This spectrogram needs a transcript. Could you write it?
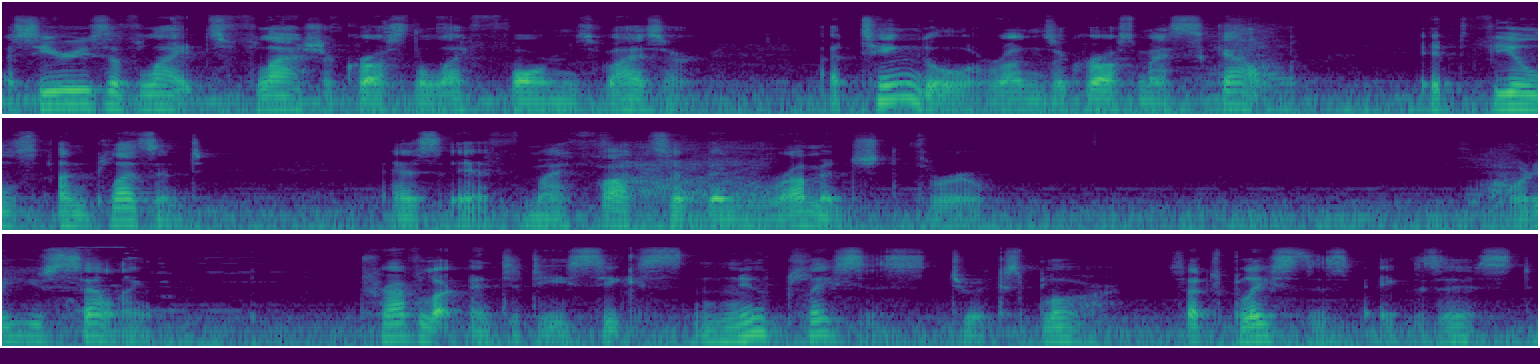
A series of lights flash across the life form's visor. A tingle runs across my scalp. It feels unpleasant, as if my thoughts have been rummaged through. What are you selling? Traveler entity seeks new places to explore. Such places exist.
